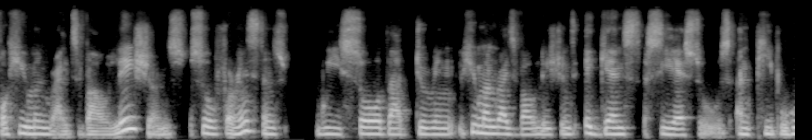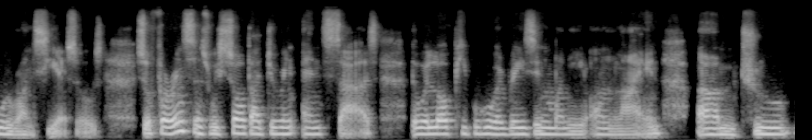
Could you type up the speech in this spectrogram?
for human rights violations. So, for instance, we saw that during human rights violations against CSOs and people who run CSOs. So, for instance, we saw that during EndSARS, there were a lot of people who were raising money online um, through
